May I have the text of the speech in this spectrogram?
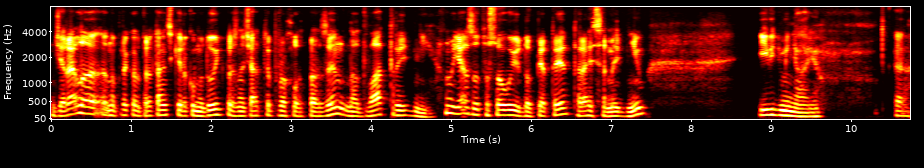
Джерела, наприклад, британські рекомендують призначати прохлорперазин на 2-3 дні. Ну, я застосовую до 5-7 днів і відміняю. Е,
